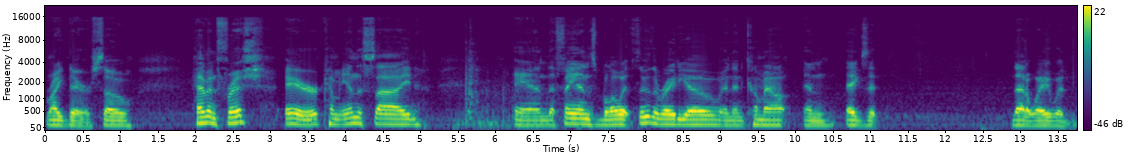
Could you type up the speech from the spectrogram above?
right there. So having fresh air come in the side and the fans blow it through the radio and then come out and exit that away would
